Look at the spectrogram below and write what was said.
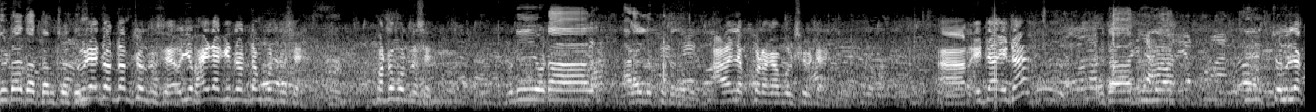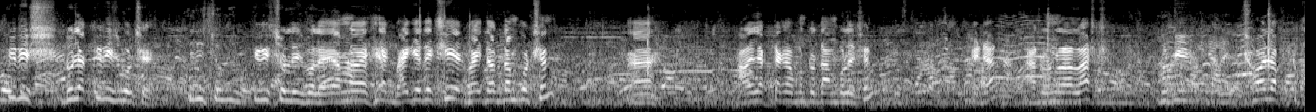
দুটাই দরদাম চলছে দুটাই দরদাম চলতেছে। ওই যে ভাইরা কি দরদাম করতেছে? কত বলতেছে? উনি ওটা আড়াই লক্ষ টাকা আড়াই লক্ষ টাকা বলছে ওইটা। আর এটা এটা? এটা দুই লাখ তিরিশ দু লাখ তিরিশ দু লাখ তিরিশ বলছে। তিরিশ চল্লিশ। তিরিশ চল্লিশ বলে। আমরা এক ভাইকে দেখছি এক ভাই দরদাম করছেন। আড়াই লাখ টাকা মতো দাম বলেছেন এটা। আর ওনারা লাস্ট দুটি ছয় লক্ষ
